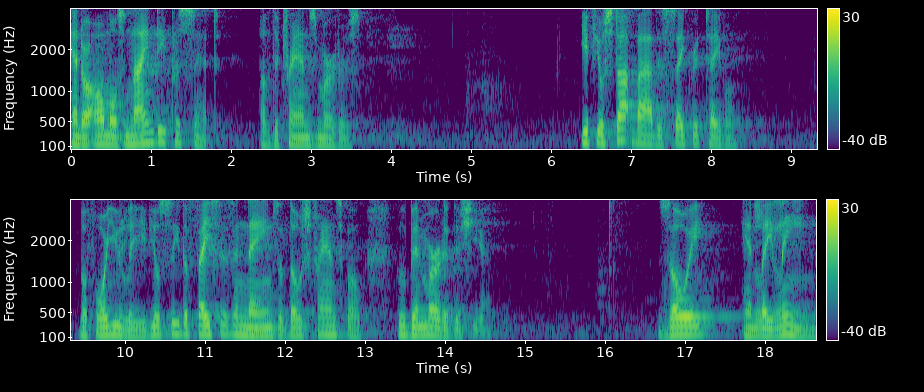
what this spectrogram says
and are almost 90% of the trans murders. If you'll stop by this sacred table before you leave, you'll see the faces and names of those trans folk who've been murdered this year. Zoe and Layleen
